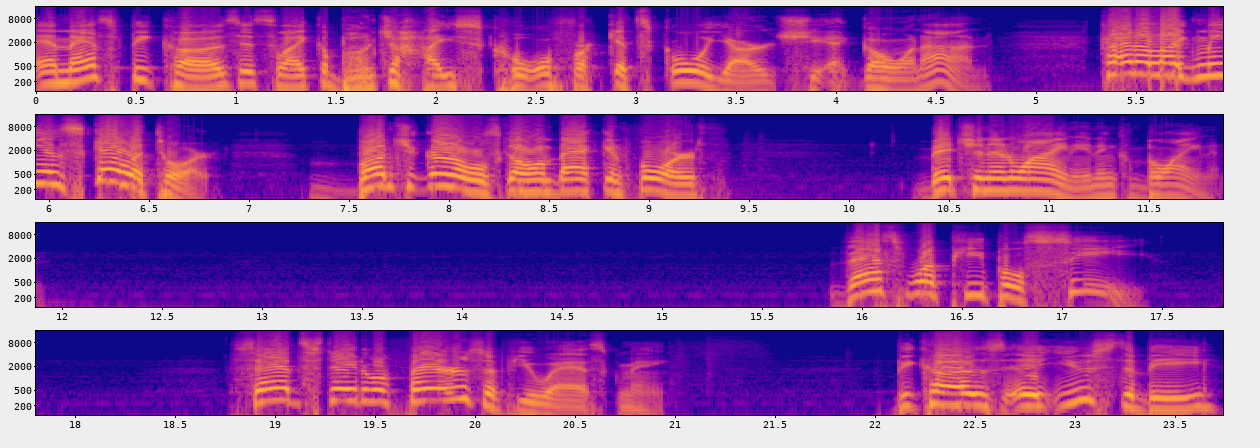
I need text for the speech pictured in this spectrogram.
And that's because it's like a bunch of high school frickin' schoolyard shit going on. Kind of like me and Skeletor. bunch of girls going back and forth, bitching and whining and complaining. That's what people see. Sad state of affairs, if you ask me. Because it used to be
